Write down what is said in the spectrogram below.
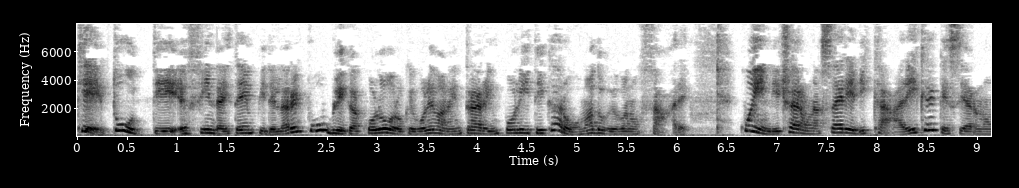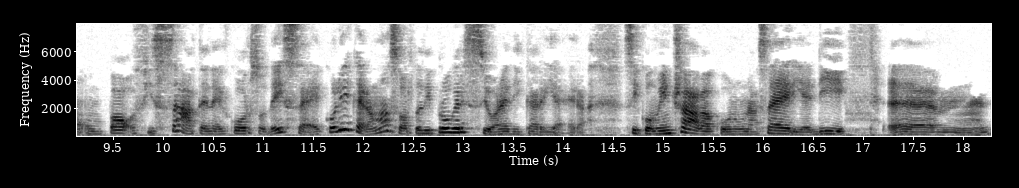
che tutti, eh, fin dai tempi della Repubblica, coloro che volevano entrare in politica a Roma dovevano fare. Quindi c'era una serie di cariche che si erano un po' fissate nel corso dei secoli che erano una sorta di progressione di carriera. Si cominciava con una serie di ehm,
